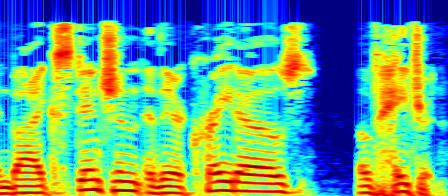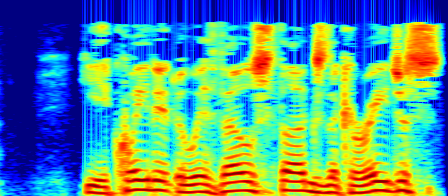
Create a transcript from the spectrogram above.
and by extension their credos of hatred. He equated with those thugs the courageous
